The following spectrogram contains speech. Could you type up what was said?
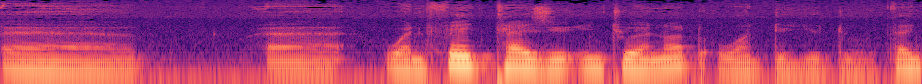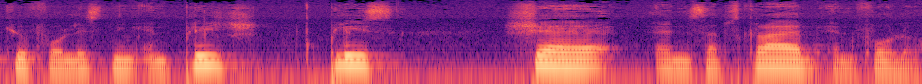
uh, uh, when fate ties you into a knot. What do you do? Thank you for listening, and please, please share and subscribe and follow.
